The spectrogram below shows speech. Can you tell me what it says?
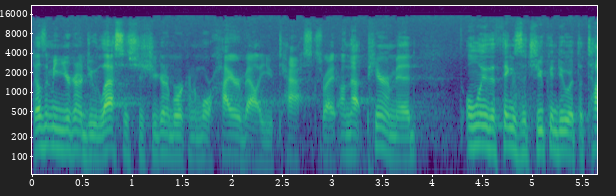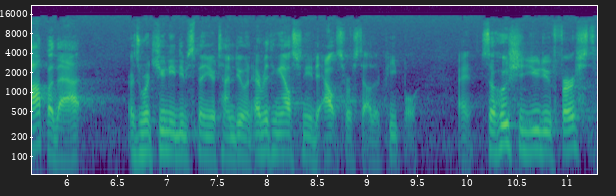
Doesn't mean you're going to do less, it's just you're going to work on more higher value tasks, right? On that pyramid, only the things that you can do at the top of that is what you need to spend your time doing. Everything else you need to outsource to other people, right? So who should you do first?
